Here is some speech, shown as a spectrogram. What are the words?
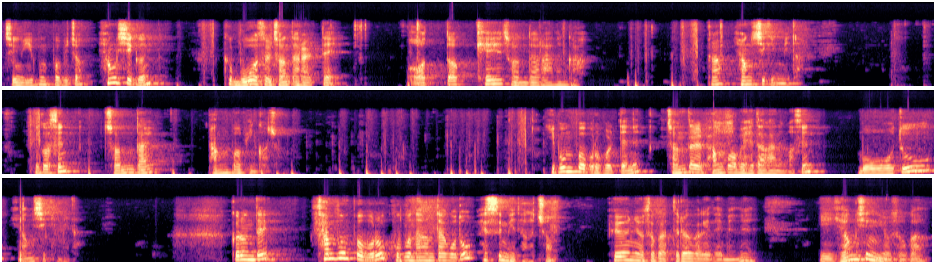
지금 이분법이죠. 형식은 그 무엇을 전달할 때 어떻게 전달하는가 가 형식입니다. 이것은 전달 방법인 거죠. 이분법으로 볼 때는 전달 방법에 해당하는 것은 모두 형식입니다. 그런데 3분법으로 구분한다고도 했습니다. 그렇죠? 표현 요소가 들어가게 되면 은 이 형식 요소가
